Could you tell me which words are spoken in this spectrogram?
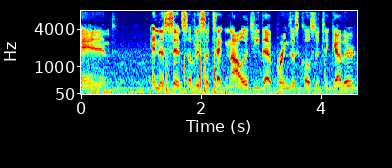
and in the sense of it's a technology that brings us closer together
